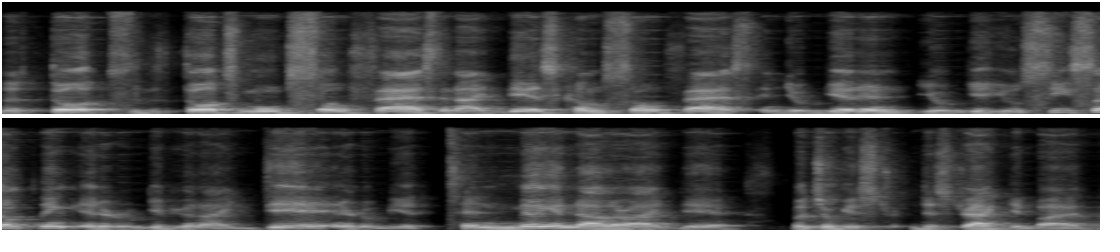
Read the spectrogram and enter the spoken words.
the thoughts the thoughts move so fast and ideas come so fast and you'll get in you'll get you'll see something and it'll give you an idea and it'll be a 10 million dollar idea but you'll get st- distracted by a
